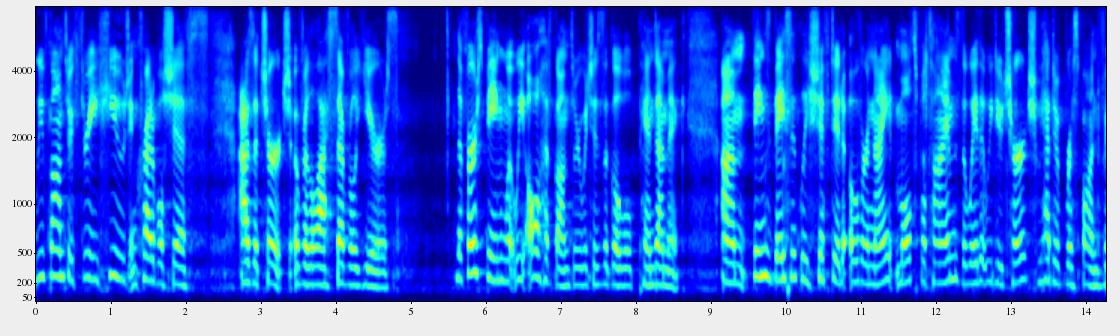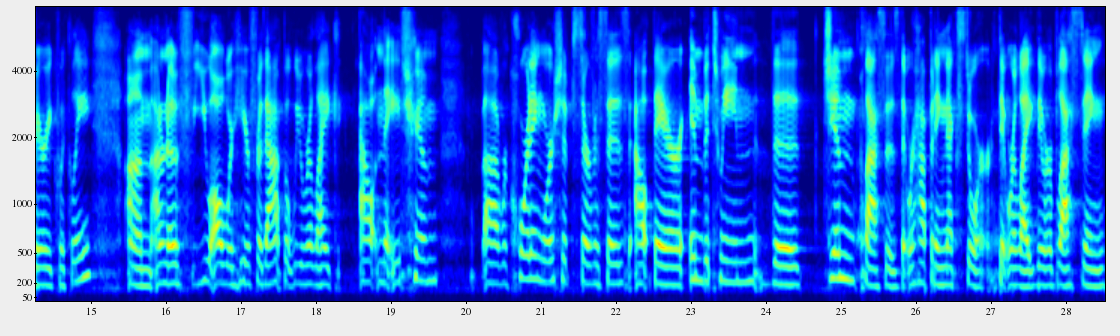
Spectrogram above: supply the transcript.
we've gone through three huge, incredible shifts as a church over the last several years. The first being what we all have gone through, which is the global pandemic. Um, things basically shifted overnight multiple times. The way that we do church, we had to respond very quickly. Um, I don't know if you all were here for that, but we were like out in the atrium uh, recording worship services out there in between the gym classes that were happening next door that were like they were blasting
